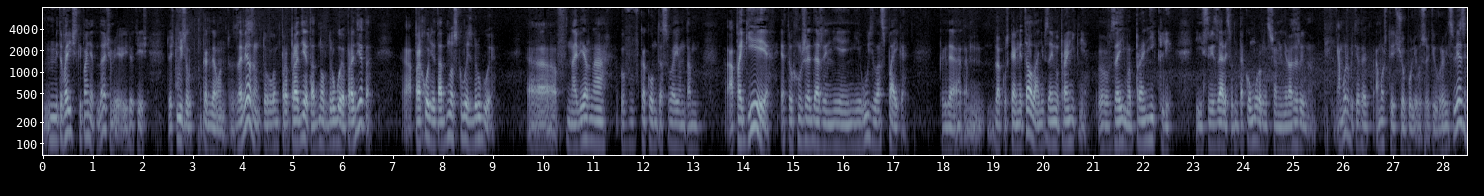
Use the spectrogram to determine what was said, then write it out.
метафорически понятно, да, о чем идет речь. То есть узел, когда он завязан, то он продет одно в другое продето, проходит одно сквозь другое. Э, наверное, в каком-то своем там апогее это уже даже не, не узел, а спайка. Когда там два куска металла, они взаимопроникли, взаимопроникли и связались вот на таком уровне совершенно неразрывном. А может быть, это, а может, это еще более высокий уровень связи.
